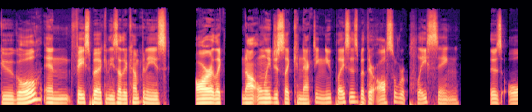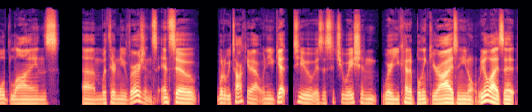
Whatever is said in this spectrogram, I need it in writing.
Google and Facebook and these other companies are like not only just like connecting new places, but they're also replacing those old lines um, with their new versions. And so, what are we talking about? When you get to is a situation where you kind of blink your eyes and you don't realize it,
